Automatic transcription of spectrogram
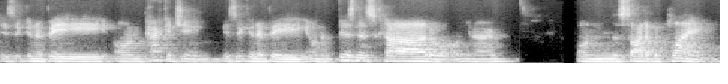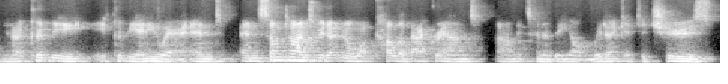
Is it going to be on packaging? Is it going to be on a business card or you know on the side of a plane. You know, it could be it could be anywhere, and and sometimes we don't know what color background um, it's going to be on. We don't get to choose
